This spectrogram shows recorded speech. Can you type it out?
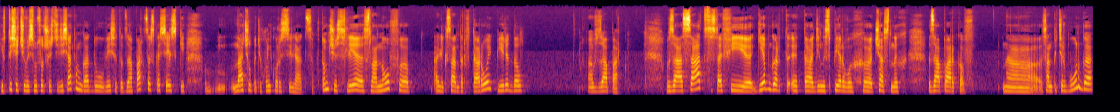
и в 1860 году весь этот зоопарк царскосельский начал потихоньку расселяться. В том числе слонов э, Александр II передал э, в зоопарк. В зоосад Софии Гебгард, это один из первых э, частных зоопарков Санкт-Петербурга,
